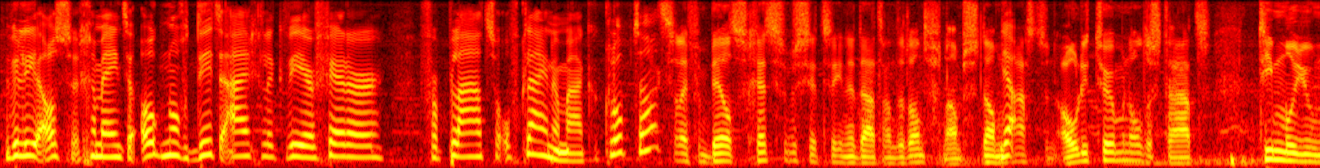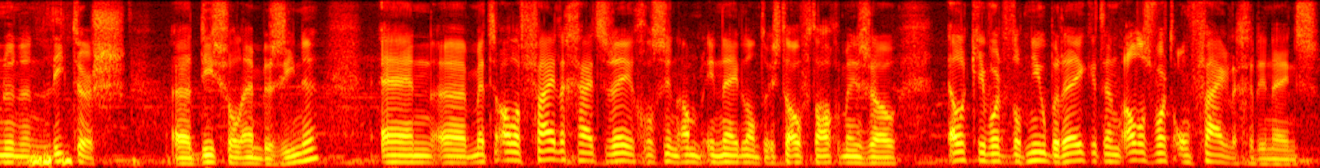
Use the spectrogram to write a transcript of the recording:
willen jullie als gemeente ook nog dit eigenlijk weer verder verplaatsen of kleiner maken. Klopt dat? Ik zal even een beeld schetsen. We zitten inderdaad aan de rand van Amsterdam naast een olieterminal. Er staat 10 miljoen liters uh, diesel en benzine. En uh, met alle veiligheidsregels in, in Nederland is het over het algemeen zo. Elke keer wordt het opnieuw berekend en alles wordt onveiliger ineens.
